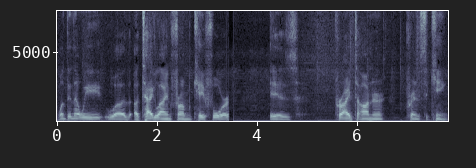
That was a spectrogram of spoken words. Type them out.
one thing that we uh, a tagline from K4 is pride to honor, prince to king,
